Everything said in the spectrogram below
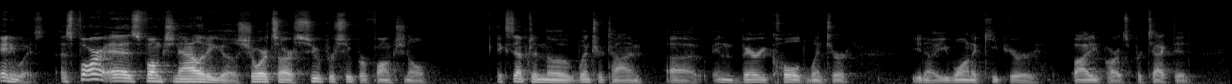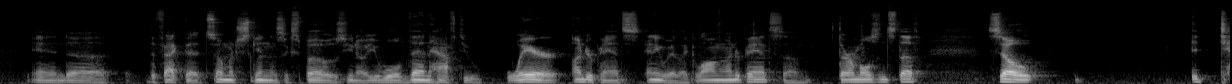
anyways, as far as functionality goes, shorts are super super functional, except in the wintertime. Uh, in very cold winter, you know you want to keep your body parts protected, and uh, the fact that so much skin is exposed, you know, you will then have to wear underpants anyway, like long underpants, um, thermals and stuff. So it t-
